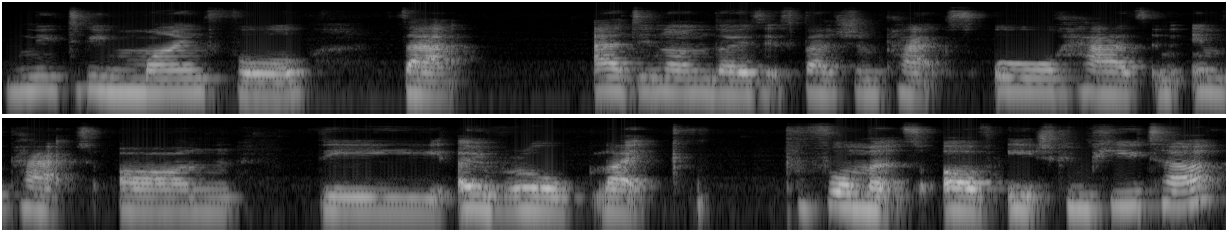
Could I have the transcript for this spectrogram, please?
need to be mindful that adding on those expansion packs all has an impact on the overall like performance of each computer.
